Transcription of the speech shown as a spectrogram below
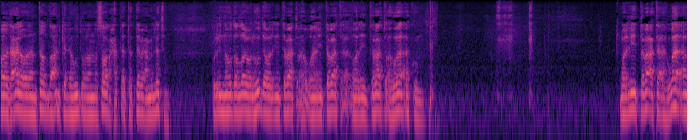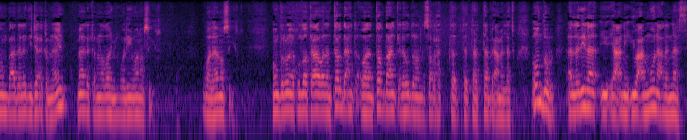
قال تعالى ولن ترضى عنك اليهود ولا النصارى حتى تتبع ملتهم. قل إن هدى الله والهدى ولئن اتبعت أهواءكم. ولئن اتبعت أهواءهم بعد الذي جاءك من علم ما لك من الله من ولي ونصير. ولا نصير. انظرون يقول الله تعالى ولن ترضى عنك ولن ترضى عنك اليهود ولا النصارى حتى تتبع ملتهم. انظر الذين يعني يعمون على الناس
